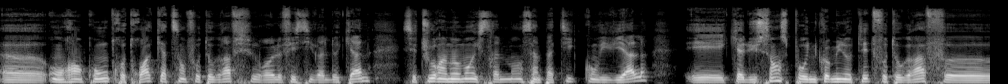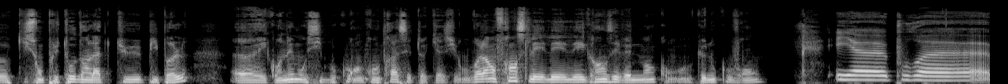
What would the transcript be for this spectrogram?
Euh, on rencontre 3 400 photographes sur le festival de Cannes. C'est toujours un moment extrêmement sympathique, convivial et qui a du sens pour une communauté de photographes qui sont plutôt dans l'actu People. et qu'on aime aussi beaucoup rencontrer à cette occasion. Voilà en France les, les, les grands événements que nous couvrons. Et euh, pour euh,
